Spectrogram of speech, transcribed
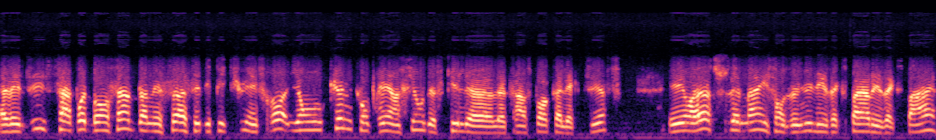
avait dit ça n'a pas de bon sens de donner ça à CDPQ Infra. Ils n'ont aucune compréhension de ce qu'est le, transport collectif. Et voilà, soudainement, ils sont devenus les experts des experts.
